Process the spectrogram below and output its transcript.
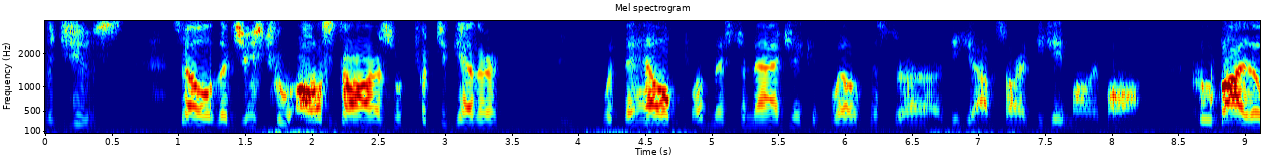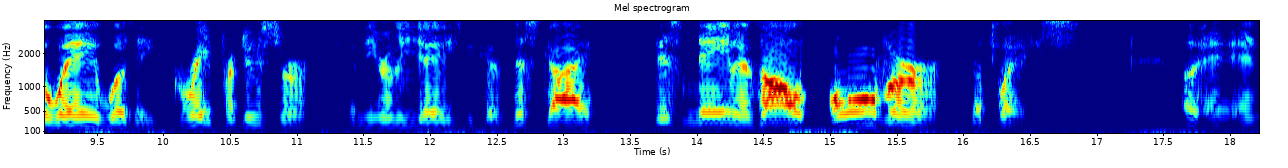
the Juice. So the Juice Crew All Stars were put together with the help of Mr. Magic as well as Mr. Uh, DJ. I'm sorry, DJ Marley Marl, who by the way was a great producer in the early days because this guy, his name is all over the place uh, in,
